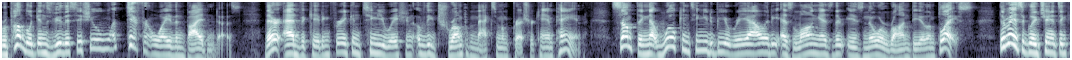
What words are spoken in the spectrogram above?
Republicans view this issue a different way than Biden does. They're advocating for a continuation of the Trump maximum pressure campaign, something that will continue to be a reality as long as there is no Iran deal in place. They're basically chanting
